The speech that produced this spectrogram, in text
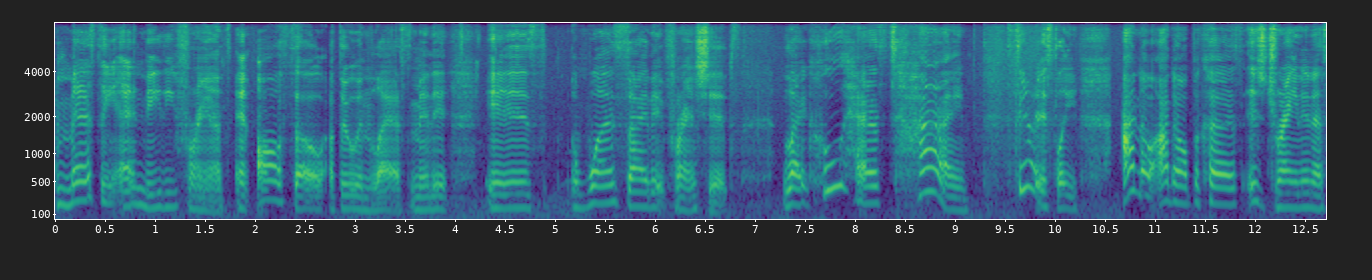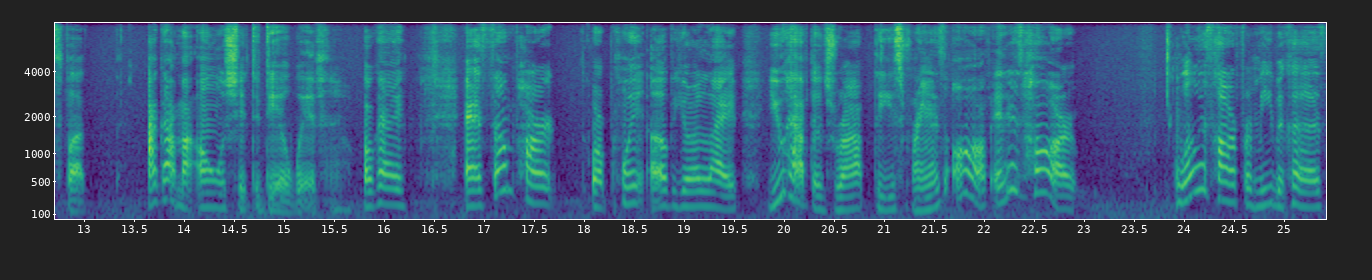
Messy and needy friends. And also, I threw in the last minute, is one sided friendships. Like, who has time? Seriously, I know I don't because it's draining as fuck. I got my own shit to deal with, okay? At some part or point of your life, you have to drop these friends off, and it's hard well, it's hard for me because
